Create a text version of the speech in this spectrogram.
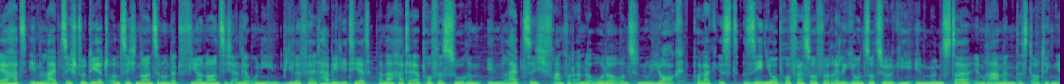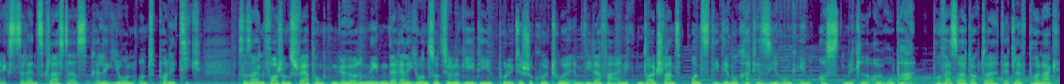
Er hat in Leipzig studiert und sich 1994 an der Uni in Bielefeld habilitiert. Danach hatte er Professuren in Leipzig, Frankfurt an der Oder und New York. Pollack ist Seniorprofessor für Religionssoziologie in Münster im Rahmen des dortigen Exzellenzclusters Religion und Politik. Zu seinen Forschungsschwerpunkten gehören neben der Religionssoziologie die politische Kultur im wiedervereinigten Deutschland und die Demokratisierung in Ostmitteleuropa. Professor Dr. Detlef Pollack,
